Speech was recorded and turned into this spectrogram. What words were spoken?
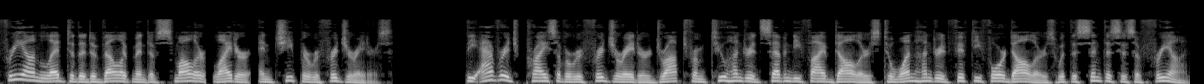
Freon led to the development of smaller, lighter, and cheaper refrigerators. The average price of a refrigerator dropped from $275 to $154 with the synthesis of Freon.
